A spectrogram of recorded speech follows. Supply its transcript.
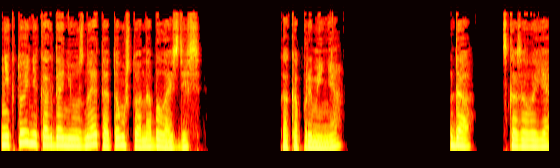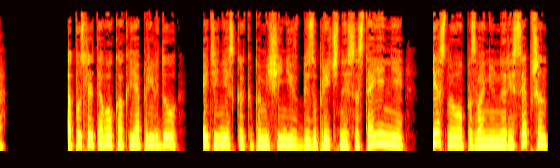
Никто и никогда не узнает о том, что она была здесь. Как и про меня? Да, сказала я. А после того, как я приведу эти несколько помещений в безупречное состояние, я снова позвоню на ресепшн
